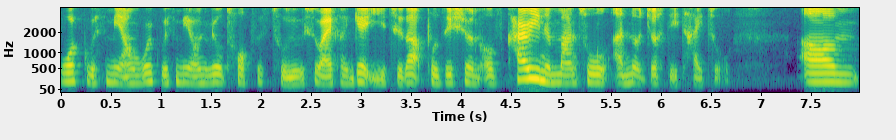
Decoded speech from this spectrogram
work with me and work with me on Real Talk with Tolu so I can get you to that position of carrying a mantle and not just a title. Um,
